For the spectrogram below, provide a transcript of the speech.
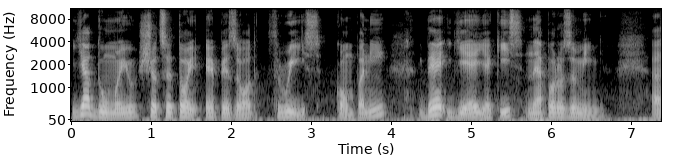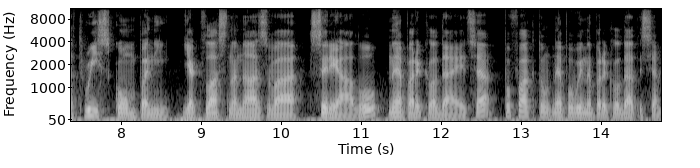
Я думаю, що це той епізод Three's Company, де є якісь непорозуміння. Е, Three's Company, як власна назва серіалу, не перекладається по факту, не повинна перекладатися.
